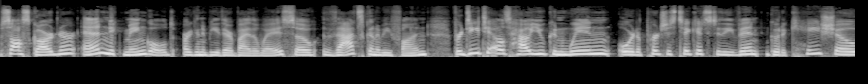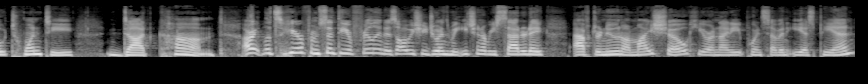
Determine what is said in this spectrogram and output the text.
Sauce Gardner and Nick Mangold are going to be there, by the way. So that's going to be fun. For details how you can win or to purchase tickets to the event, go to kshow20.com. All right, let's hear from Cynthia Frelund. As always, she joins me each and every Saturday afternoon on my show here on 98.7 ESPN.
